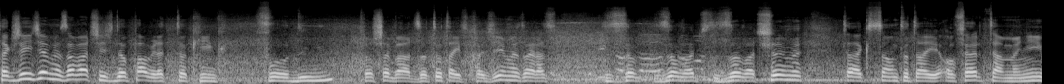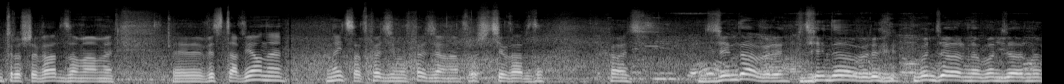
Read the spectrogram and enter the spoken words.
Także idziemy zobaczyć do Pauletto King Food. Proszę bardzo, tutaj wchodzimy, zo- zobacz, zobaczymy. Tak, są tutaj oferta, menu, proszę bardzo, mamy e, wystawione. No i co, wchodzimy, wchodzi ona, proszę Cię bardzo. Chodź. Dzień dobry, dzień dobry. Buongiorno, buongiorno.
